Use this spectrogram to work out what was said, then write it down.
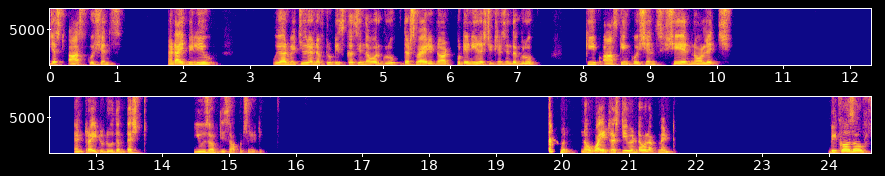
Just ask questions. And I believe we are mature enough to discuss in our group. That's why I did not put any restrictions in the group. Keep asking questions, share knowledge, and try to do the best use of this opportunity. now, why test-driven development? Because of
